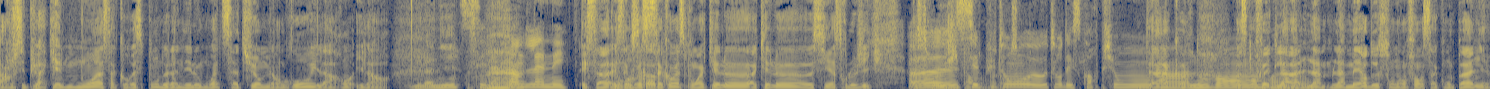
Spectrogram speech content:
alors je sais plus à quel mois ça correspond de l'année, le mois de Saturne, mais en gros il a il a Mélanie C'est la fin de l'année. et ça, et ça, correspond- ça correspond à quel euh, à quel euh, signe astrologique Euh, Astrologie, c'est plutôt euh, autour des scorpions, enfin, D'accord. novembre. Parce qu'en fait la, la, la mère de son enfant, sa compagne,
